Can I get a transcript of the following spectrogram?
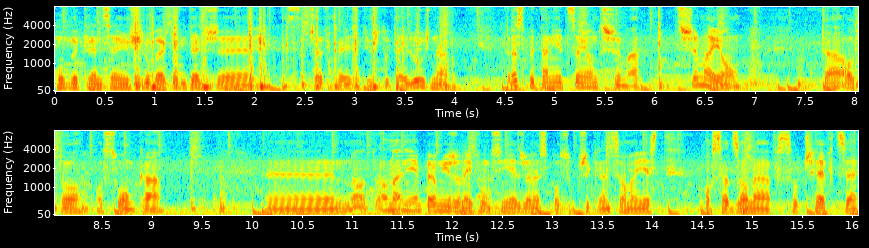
Po wykręceniu śrubek widać, że soczewka jest już tutaj luźna. Teraz pytanie, co ją trzyma? Trzyma ją ta oto osłonka. Eee, No, ona nie pełni żadnej funkcji, nie jest w żaden sposób przykręcona, jest osadzona w soczewce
